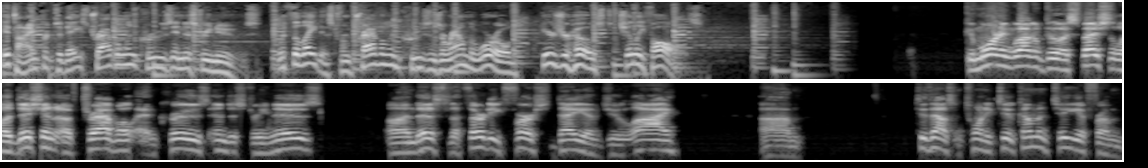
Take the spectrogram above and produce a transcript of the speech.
It's time for today's travel and cruise industry news. With the latest from travel and cruises around the world, here's your host, Chillie Falls. Good morning. Welcome to a special edition of Travel and Cruise Industry News on this, the 31st day of July, um, 2022, coming to you from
